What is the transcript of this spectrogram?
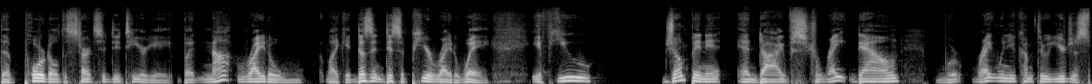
The portal starts to deteriorate but not right away like it doesn't disappear right away. If you jump in it and dive straight down. Right when you come through you're just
